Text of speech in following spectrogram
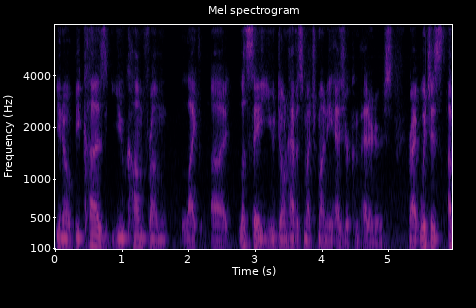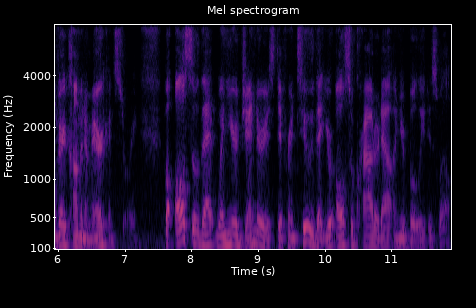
you know because you come from like uh, let's say you don't have as much money as your competitors right? Which is a very common american story. But also that when your gender is different too that you're also crowded out and you're bullied as well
